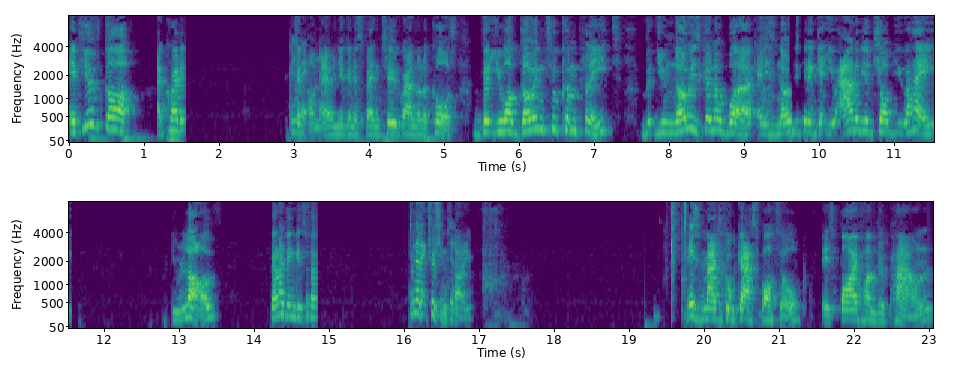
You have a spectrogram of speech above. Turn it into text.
If you've got a credit on there and you're going to spend two grand on a course that you are going to complete, that you know is going to work and is know is going to get you out of your job you hate, you love, then I think it's an electrician today. This magical gas bottle is five hundred pound.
